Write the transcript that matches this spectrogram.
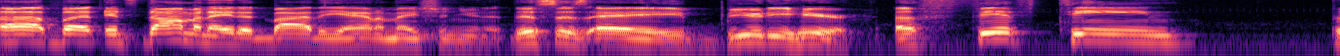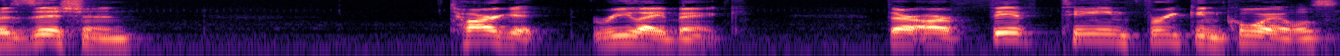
uh, but it's dominated by the animation unit. This is a beauty here. A 15 position target relay bank. There are 15 freaking coils.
